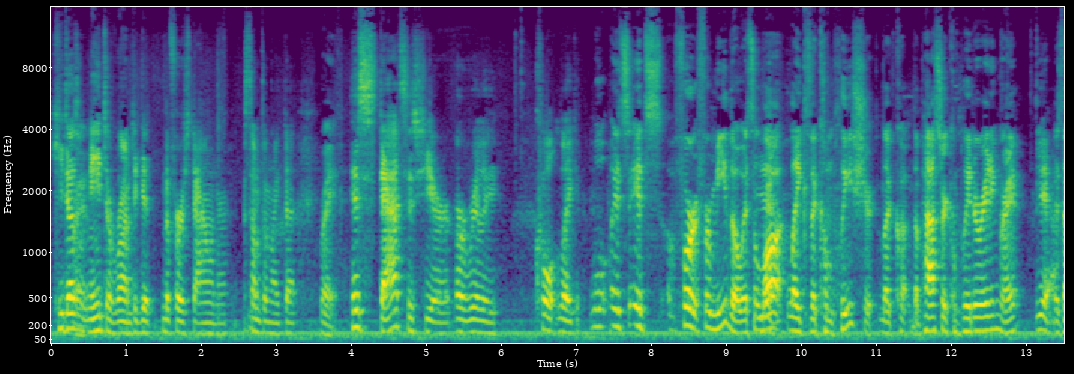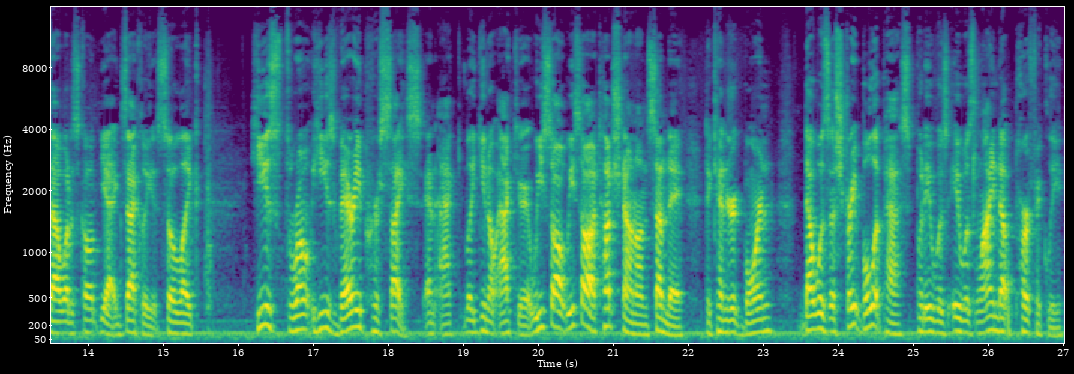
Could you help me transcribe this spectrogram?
he doesn't Right. need to run to get the first down or something like that. Right. His stats this year are really cool. Like Well, it's it's for for me though. It's a Yeah. lot like the completion, like the passer completer rating, right? yeah, Is that what it's called? Yeah, exactly. So like he is thrown he's very precise and ac- like you know accurate. We saw we saw a touchdown on Sunday to Kendrick Bourne. That was a straight bullet pass, but it was it was lined up perfectly.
